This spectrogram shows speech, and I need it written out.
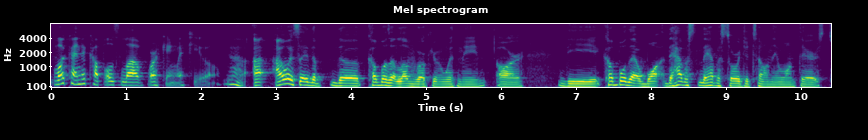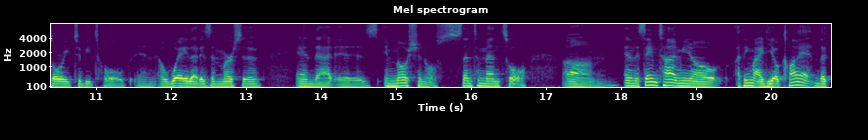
what kind of couples love working with you? Yeah, I, I would say the the couples that love working with me are the couple that want they have a they have a story to tell and they want their story to be told in a way that is immersive and that is emotional, sentimental. Um, and at the same time, you know, I think my ideal client, the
